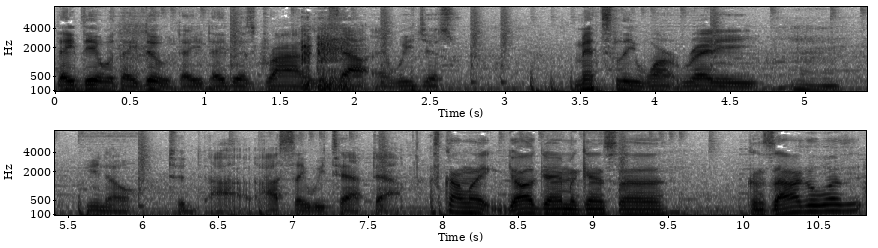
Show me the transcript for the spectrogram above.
they did what they do. They they just grinded us out, and we just mentally weren't ready. You know, to uh, I say we tapped out. It's kind of like y'all game against uh, Gonzaga, was it?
